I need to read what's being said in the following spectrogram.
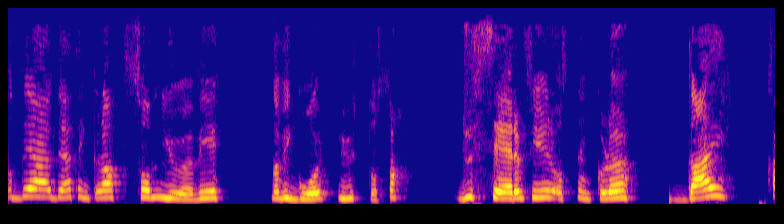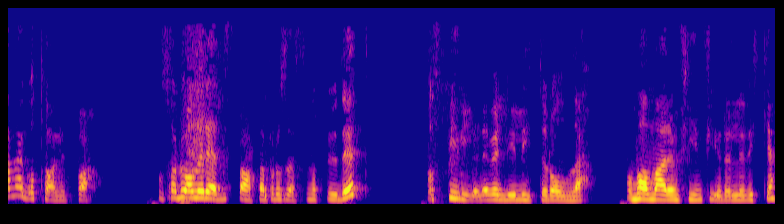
Og det er det jeg tenker da, at sånn gjør vi når vi går ut også. Du ser en fyr, og så tenker du Deg kan jeg godt ta litt på. Og så har du allerede starta prosessen opp huet ditt. Da spiller det veldig lite rolle om han er en fin fyr eller ikke.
